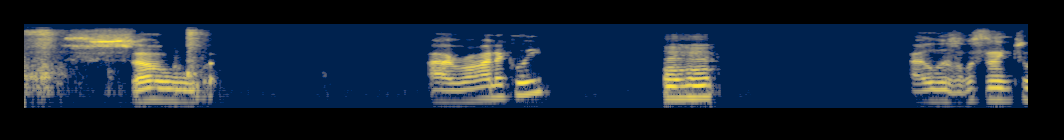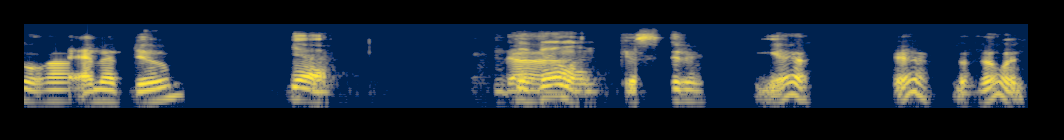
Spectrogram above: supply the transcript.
So, ironically, Mm-hmm. I was listening to a lot of MF Doom Yeah. and The uh, villain. consider, yeah, yeah, the villain.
